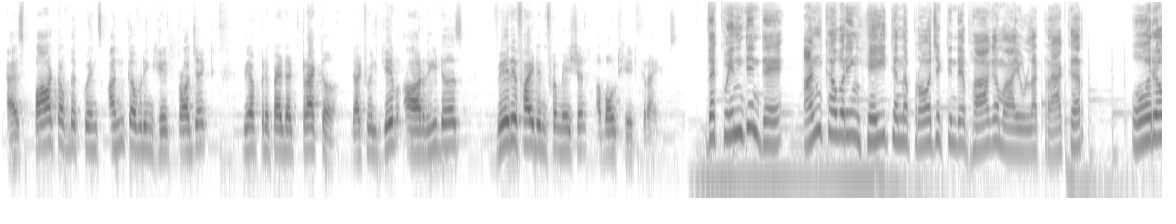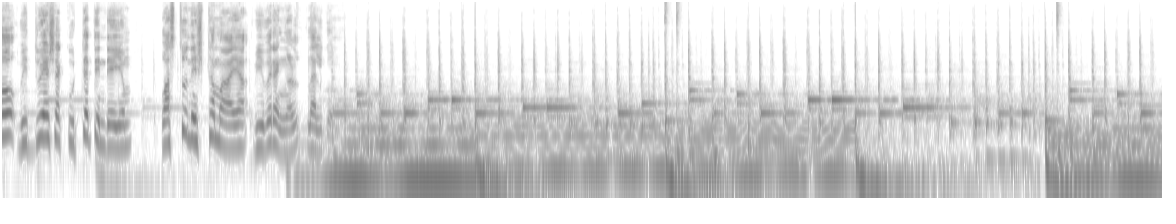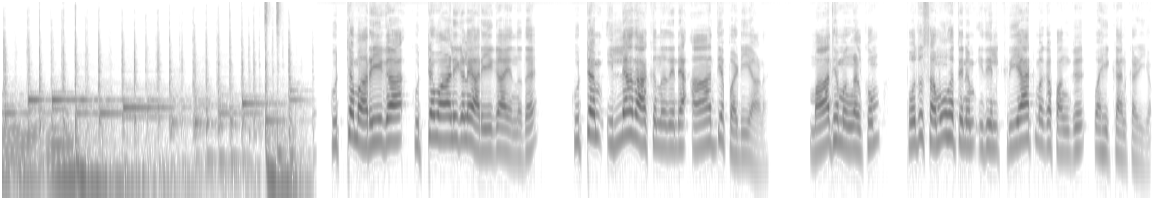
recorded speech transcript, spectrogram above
As part of the Quint's Uncovering Hate project, we have prepared a tracker that will give our readers verified information about hate crimes. The ക്വിന്റിന്റെ uncovering hate എന്ന പ്രോജക്റ്റിന്റെ ഭാഗമായുള്ള tracker ഓരോ വിദ്വേഷ കുറ്റത്തിന്റെയും വസ്തുനിഷ്ഠമായ വിവരങ്ങൾ നൽകുന്നു. കുറ്റം അറിയുക കുറ്റവാളികളെ അറിയുക എന്നത് കുറ്റം ഇല്ലാതാക്കുന്നതിന്റെ ആദ്യ പടിയാണ്. മാധ്യമങ്ങൾക്കും പൊതുസമൂഹത്തിനും ഇതിൽ ക്രിയാത്മക പങ്ക് വഹിക്കാൻ കഴിയും.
